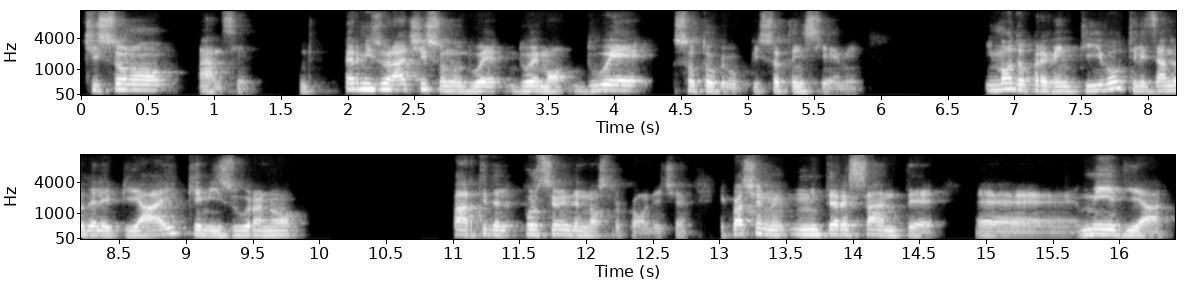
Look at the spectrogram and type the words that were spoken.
ci sono, anzi, per misurare ci sono due, due, mo, due sottogruppi, sottoinsiemi. In modo preventivo, utilizzando delle API che misurano parti delle porzioni del nostro codice. E qua c'è un, un interessante eh, media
